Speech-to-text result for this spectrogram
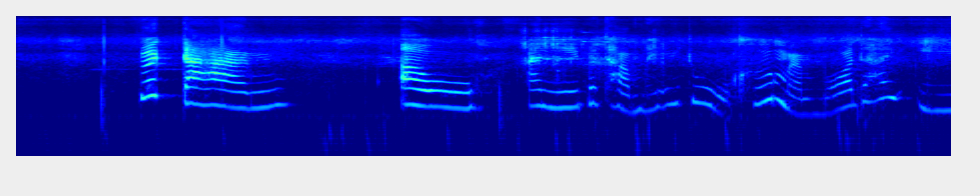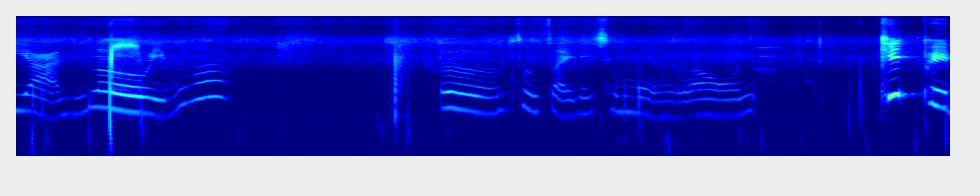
ๆ ด้วยการเอาอันนี้ไปทำให้ดูคือมันบ่ได้เอียนเลยว่าเออ สงสัยในสมองเรา คิดผิด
